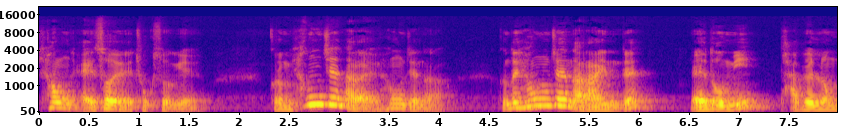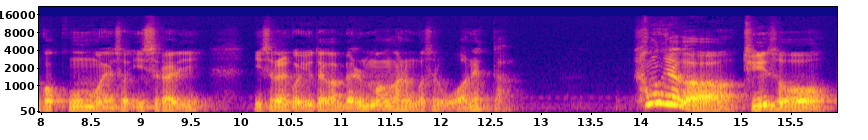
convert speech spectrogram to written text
형 에서의 족속이에요. 그럼 형제 나라예요. 형제 나라. 근데 형제 나라인데 에돔이 바벨론과 공모해서 이스라엘이 이스라엘과 유대가 멸망하는 것을 원했다. 형제가 뒤에서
